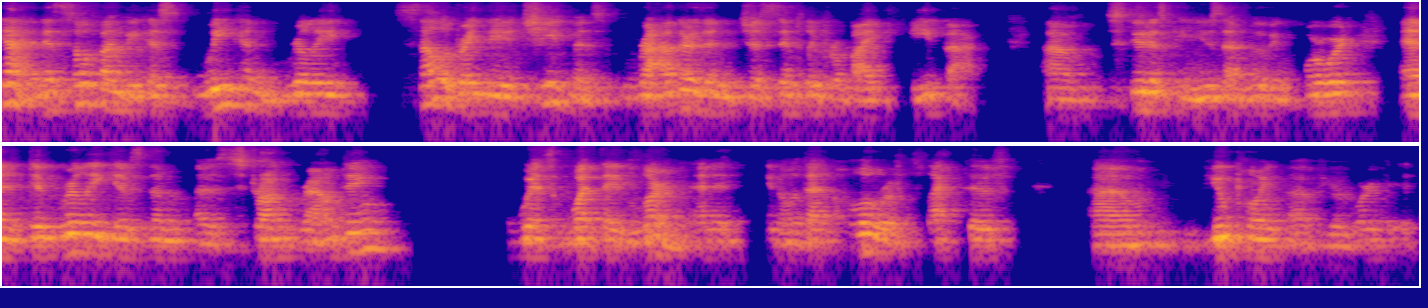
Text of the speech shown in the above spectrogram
yeah, and it's so fun because we can really celebrate the achievements rather than just simply provide feedback. Um, students can use that moving forward, and it really gives them a strong grounding with what they've learned. And it, you know, that whole reflective um, viewpoint of your work, it,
